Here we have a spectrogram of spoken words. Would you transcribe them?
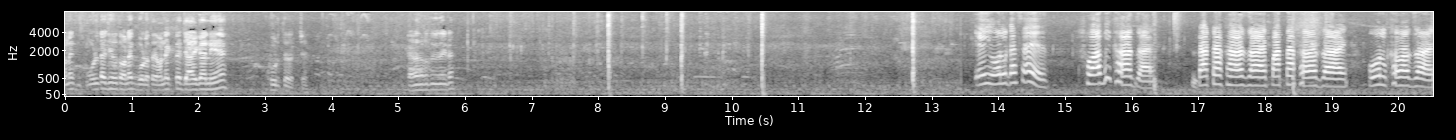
অনেক, ওলটা যেহেতু অনেক বড়, তাই অনেকটা জায়গা নিয়ে ঘুরতে হচ্ছে। ধরো এটা। এই ওল গাছে সবই খাওয়া যায়। ডাটা খাওয়া যায় পাতা খাওয়া যায় ওল খাওয়া যায়।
